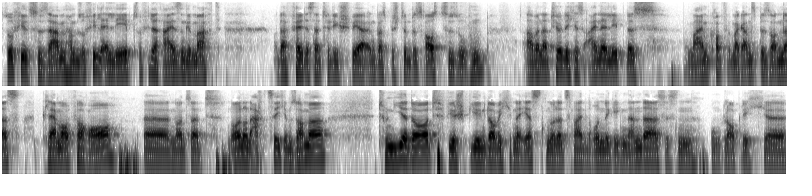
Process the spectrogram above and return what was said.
so viel zusammen, haben so viel erlebt, so viele Reisen gemacht. Und da fällt es natürlich schwer, irgendwas Bestimmtes rauszusuchen. Aber natürlich ist ein Erlebnis in meinem Kopf immer ganz besonders. Clermont-Ferrand äh, 1989 im Sommer Turnier dort. Wir spielen, glaube ich, in der ersten oder zweiten Runde gegeneinander. Es ist ein unglaublich äh,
